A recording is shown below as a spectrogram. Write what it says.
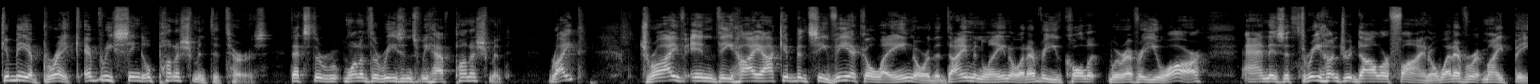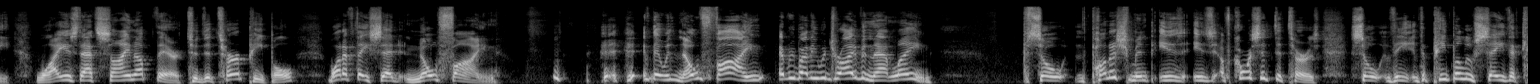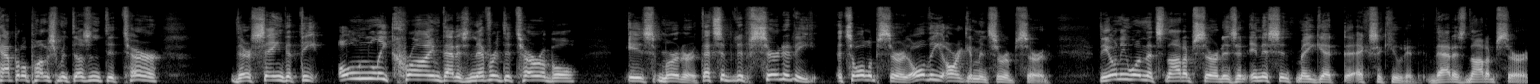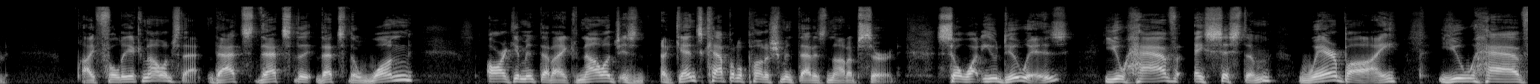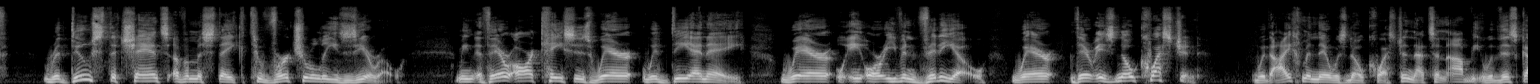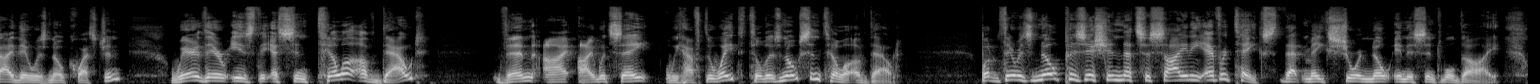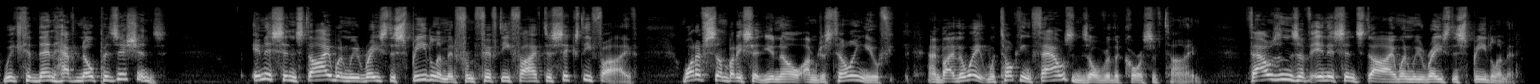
Give me a break. Every single punishment deters. That's the, one of the reasons we have punishment, right? Drive in the high occupancy vehicle lane or the diamond lane or whatever you call it, wherever you are, and is a $300 fine or whatever it might be. Why is that sign up there? To deter people. What if they said no fine? if there was no fine, everybody would drive in that lane. So punishment is is of course it deters. So the the people who say that capital punishment doesn't deter, they're saying that the only crime that is never deterrable is murder. That's an absurdity. It's all absurd. All the arguments are absurd. The only one that's not absurd is an innocent may get executed. That is not absurd. I fully acknowledge that. That's that's the that's the one argument that I acknowledge is against capital punishment that is not absurd. So what you do is you have a system whereby you have reduced the chance of a mistake to virtually zero. I mean, there are cases where with DNA, where or even video, where there is no question. With Eichmann, there was no question. That's an obvious. With this guy, there was no question. Where there is the, a scintilla of doubt, then I, I would say we have to wait till there's no scintilla of doubt. But there is no position that society ever takes that makes sure no innocent will die. We could then have no positions. Innocents die when we raise the speed limit from 55 to 65. What if somebody said, you know, I'm just telling you, and by the way, we're talking thousands over the course of time. Thousands of innocents die when we raise the speed limit.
